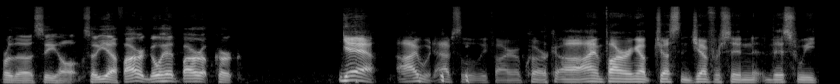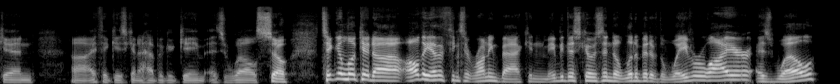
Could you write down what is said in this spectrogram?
for the Seahawks. So yeah, fire. Go ahead, fire up Kirk. Yeah, I would absolutely fire up Clark. Uh, I am firing up Justin Jefferson this weekend. Uh, I think he's going to have a good game as well. So, taking a look at uh, all the other things at running back, and maybe this goes into a little bit of the waiver wire as well.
